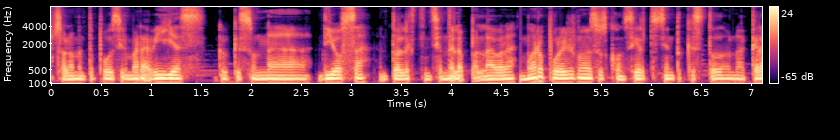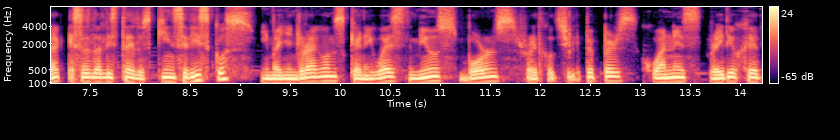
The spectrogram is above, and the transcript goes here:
solamente puedo decir maravillas. Creo que es una diosa en toda la extensión de la palabra. Muero por ir a uno de sus conciertos, siento que es toda una crack. Esa es la lista de los 15 discos. Imagine Dragons, Kanye West, Muse, Borns, Red Hot Chili Peppers, Juanes, Radiohead,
